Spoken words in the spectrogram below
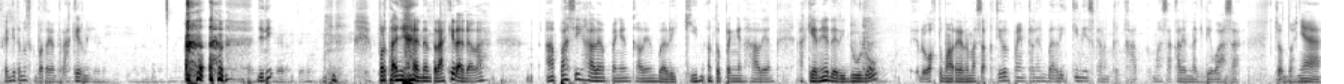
sekarang kita masuk ke pertanyaan terakhir nih jadi pertanyaan yang terakhir adalah apa sih hal yang pengen kalian balikin atau pengen hal yang akhirnya dari dulu waktu kalian masa kecil pengen kalian balikin nih sekarang ke masa kalian lagi dewasa? Contohnya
